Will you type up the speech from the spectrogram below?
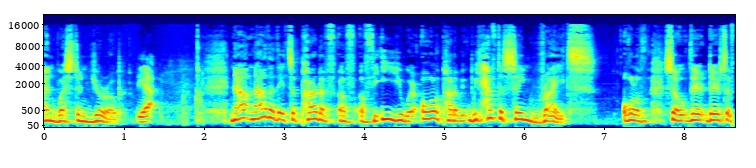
and Western Europe. Yeah. Now, now that it's a part of, of, of the EU, we're all a part of it. We have the same rights. All of so there, there's a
